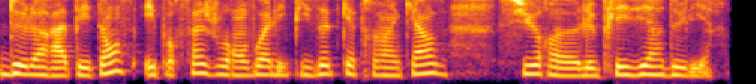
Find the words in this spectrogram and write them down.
de leur appétence. Et pour ça, je vous renvoie à l'épisode 95 sur euh, le plaisir de lire.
